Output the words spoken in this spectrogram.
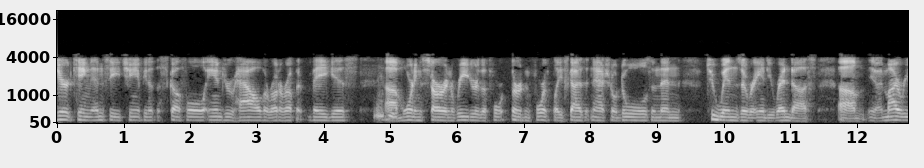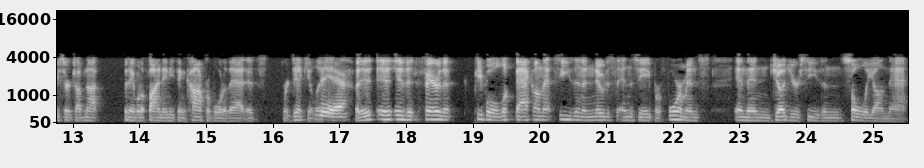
Jarrod King, the NCAA champion at the Scuffle, Andrew Howell, the runner-up at Vegas, mm-hmm. uh, Morningstar and Reeder, the four, third and fourth place guys at national duels, and then two wins over Andy Rendas. Um, you know, in my research, I've not been able to find anything comparable to that. It's ridiculous. Yeah. But is, is it fair that people look back on that season and notice the NCAA performance and then judge your season solely on that?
